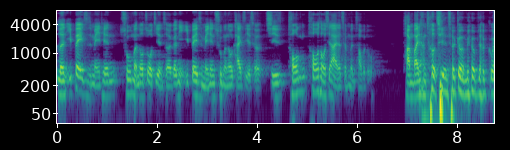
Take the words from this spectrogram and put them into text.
人一辈子每天出门都坐计程车，跟你一辈子每天出门都开自己的车，其实 total 下来的成本差不多。坦白讲，坐计程车根本没有比较贵。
